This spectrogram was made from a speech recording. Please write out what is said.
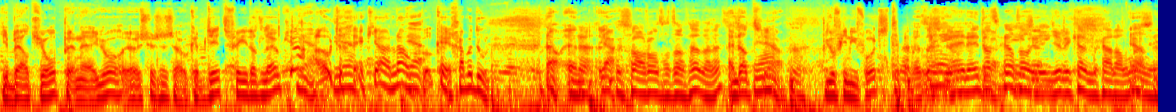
je, belt je op en uh, joh, zus en zo, ik heb dit, vind je dat leuk? Ja, ja. oh, te gek, ja, nou, oké, okay, gaan we doen. Nou, en, ja, ja. Dat is wel Rotterdam verder, hè? En dat, ja. die hoef je niet voor te stellen. Nee, nee, dat geldt wel. Jullie kennen elkaar allemaal. Ja,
